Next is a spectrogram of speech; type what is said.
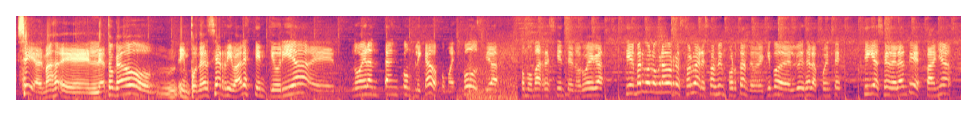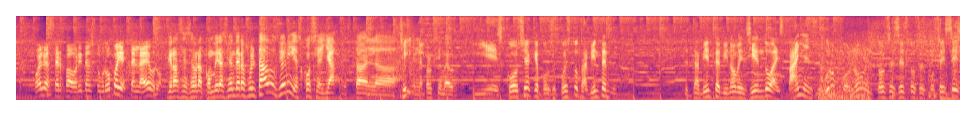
Sí, además eh, le ha tocado imponerse a rivales que en teoría eh, no eran tan complicados como Escocia, como más reciente Noruega. Sin embargo, ha logrado resolver, eso es lo importante. El equipo de Luis de la Fuente sigue hacia adelante y España vuelve a ser favorita en su grupo y está en la Euro. Gracias a una combinación de resultados, Johnny, Escocia ya está en la, Sí. en la próxima Euro. Y Escocia, que por supuesto también, ter- también terminó venciendo a España en su grupo, ¿no? Entonces estos escoceses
